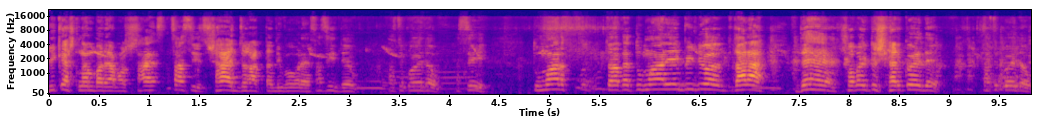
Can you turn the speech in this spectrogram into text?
বিকাশ নাম্বারে আমার চাষির সাহায্যের হাতটা দিব পারে চাষি, দেও। চাষি করে দাও। চাষি, তোমার তাতে তোমার এই ভিডিও যারা দেখে সবাই একটু শেয়ার করে দে। সাথে করে দাও।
